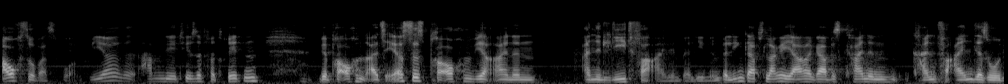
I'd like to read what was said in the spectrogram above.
auch sowas vor. Wir haben die These vertreten, wir brauchen als erstes brauchen wir einen, einen Lead-Verein in Berlin. In Berlin gab es lange Jahre, gab es keinen, keinen Verein, der so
